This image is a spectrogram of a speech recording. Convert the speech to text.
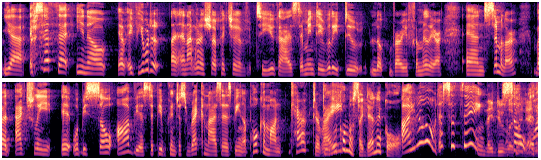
Yeah, except that, you know, if you were to, and I'm going to show a picture of, to you guys, I mean, they really do look very familiar and similar, but actually, it would be so obvious that people can just recognize it as being a Pokemon character, right? They look almost identical. I know, that's the thing. They do look So identical. why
